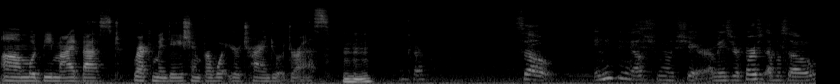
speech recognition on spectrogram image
Um, would be my best recommendation for what you're trying to address. Mm-hmm. Okay. So, anything else you want to share? I mean, it's your first episode.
